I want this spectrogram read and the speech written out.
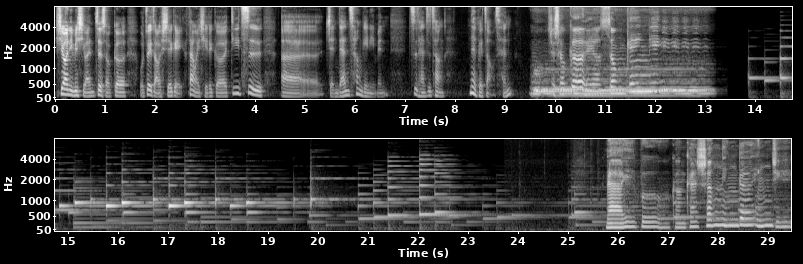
希望你们喜欢这首歌。我最早写给范玮琪的歌，第一次呃，简单唱给你们，自弹自唱那个早晨。这首歌要送给你。那一部刚看上映的影集，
